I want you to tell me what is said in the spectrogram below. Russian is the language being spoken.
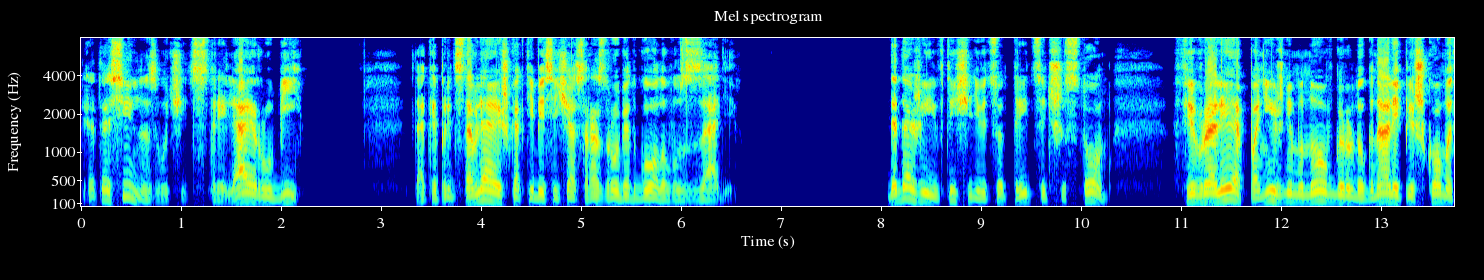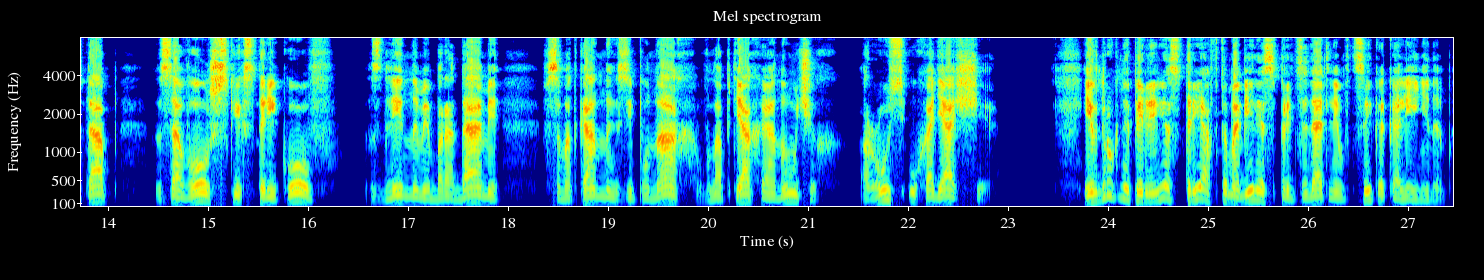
Это сильно звучит. Стреляй, руби. Так и представляешь, как тебе сейчас разрубят голову сзади. Да даже и в 1936-м, в феврале по Нижнему Новгороду гнали пешком этап заволжских стариков с длинными бородами, в самотканных зипунах, в лаптях и анучах, Русь уходящая. И вдруг на перерез три автомобиля с председателем в ЦИКа Калининым.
